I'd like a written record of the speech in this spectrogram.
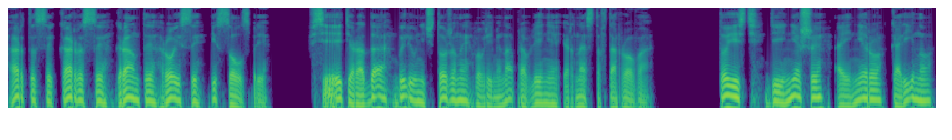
Артесы, Карросы, Гранты, Ройсы и Солсбри. Все эти рода были уничтожены во времена правления Эрнеста II то есть Дейнеши, Айнеро, Карино,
